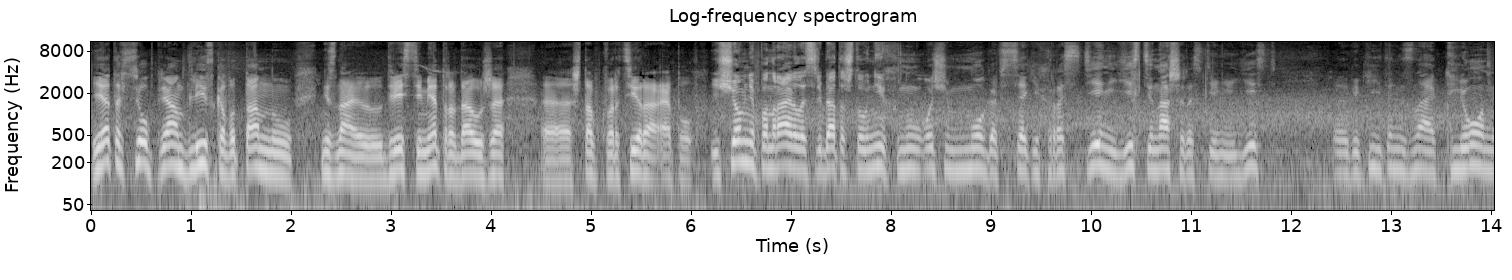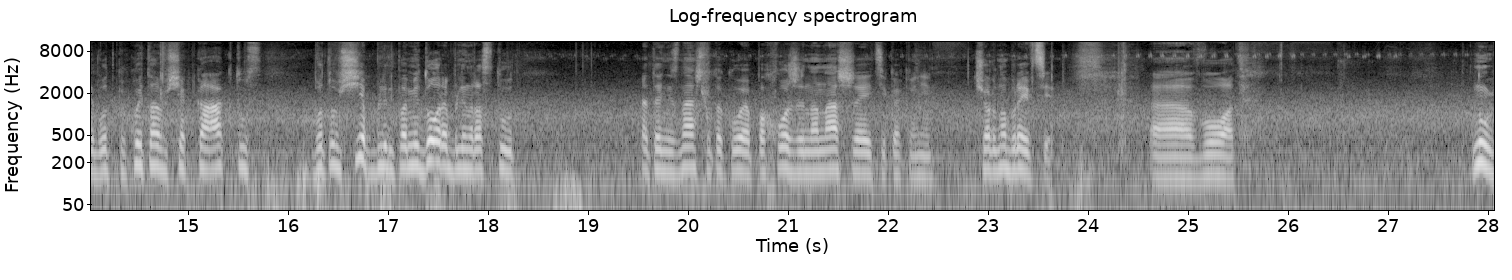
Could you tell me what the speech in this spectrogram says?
И это все прям близко, вот там, ну, не знаю, 200 метров, да, уже э, штаб-квартира Apple. Еще мне понравилось, ребята, что у них, ну, очень много всяких растений. Есть и наши растения, есть э, какие-то, не знаю, клены, вот какой-то вообще кактус. Вот вообще, блин, помидоры, блин, растут. Это не знаю, что такое, похоже на наши эти, как они, чернобрывцы. Э, вот. Ну,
